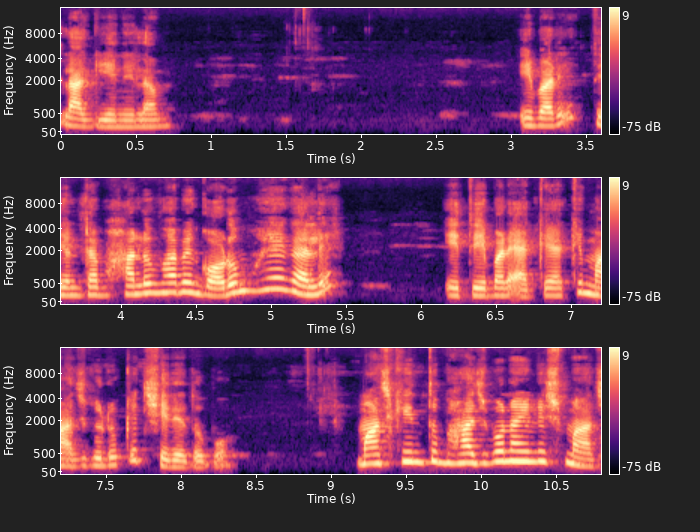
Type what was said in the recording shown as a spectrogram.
লাগিয়ে নিলাম। এবারে তেলটা ভালোভাবে গরম হয়ে গেলে এতে এবার একে একে মাছগুলোকে ছেড়ে দেবো। মাছ কিন্তু ভাজবো না ইলিশ মাছ।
